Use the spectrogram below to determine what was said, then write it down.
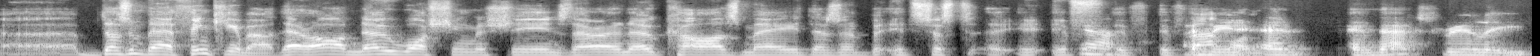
uh, doesn't bear thinking about. There are no washing machines. There are no cars made. There's a. It's just uh, if yeah. if, if, that I mean, one... and and that's really,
